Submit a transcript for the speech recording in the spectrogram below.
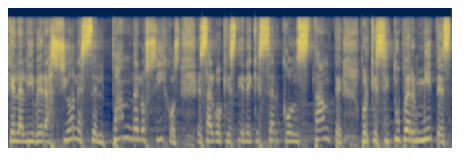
que la liberación es el pan de los hijos, es algo que tiene que ser constante, porque si tú permites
